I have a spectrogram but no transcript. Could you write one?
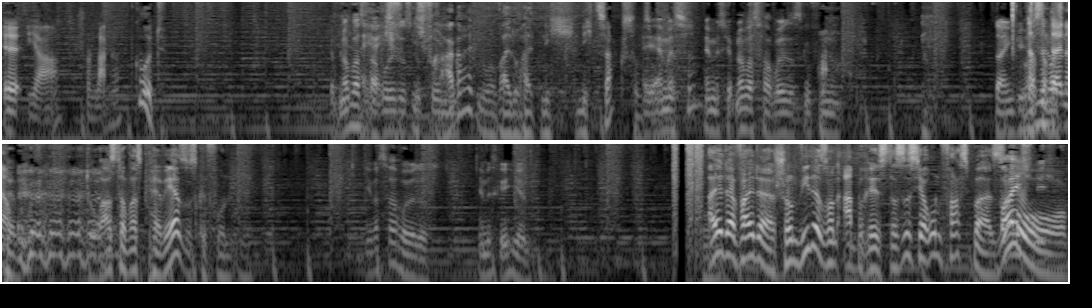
Äh, ja, schon lange. Gut. Ich habe noch was Ja, Verröses ich, ich gefunden. frage halt nur, weil du halt nicht nichts sagst und Ey, so. Emmis, weißt du? Emmis, ich habe noch was Verröses gefunden. Danke. Du hast, per du hast doch was Perverses gefunden. Nee, was Verröses. Emmis Gehirn. Alter Falter, schon wieder so ein Abriss. Das ist ja unfassbar. War ich So.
